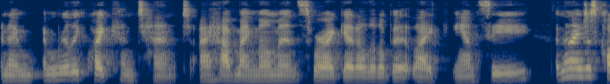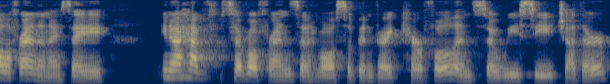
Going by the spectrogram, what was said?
and I'm I'm really quite content. I have my moments where I get a little bit like antsy and then I just call a friend and I say, you know, I have several friends that have also been very careful. And so we see each other.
